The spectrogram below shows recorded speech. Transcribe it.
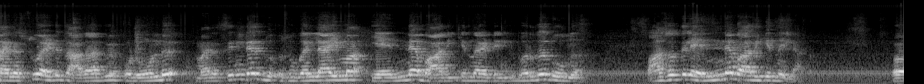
മനസ്സുമായിട്ട് താതാത്മ്യപ്പെടുകൊണ്ട് മനസ്സിന്റെ സുഖമില്ലായ്മ എന്നെ ബാധിക്കുന്നതായിട്ട് എനിക്ക് വെറുതെ തോന്നുക. വാസ്തവത്തിൽ എന്നെ ബാധിക്കുന്നില്ല. ഇപ്പോൾ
